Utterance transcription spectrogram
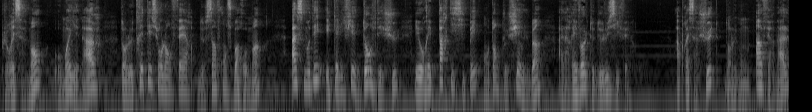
Plus récemment, au Moyen Âge, dans le traité sur l'enfer de Saint François Romain, Asmodée est qualifié d'ange déchu et aurait participé en tant que chérubin à la révolte de Lucifer. Après sa chute dans le monde infernal,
